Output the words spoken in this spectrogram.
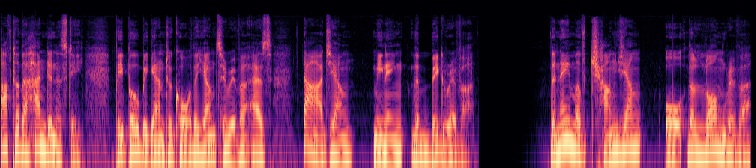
After the Han Dynasty, people began to call the Yangtze River as Dajiang, meaning the big river. The name of Changjiang or the Long River,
